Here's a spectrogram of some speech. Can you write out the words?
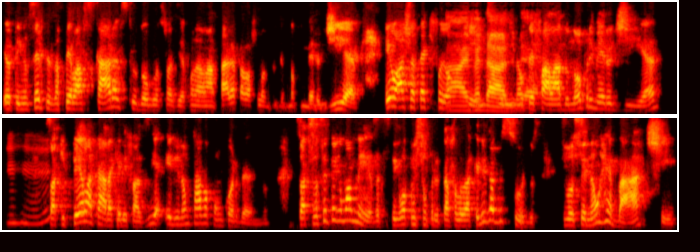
eu tenho certeza, pelas caras que o Douglas fazia quando a Natália tava falando no primeiro dia, eu acho até que foi ah, é ok é verdade, ele não ter falado no primeiro dia. Uhum. Só que pela cara que ele fazia, ele não estava concordando. Só que se você tem uma mesa, se tem uma pessoa que tá falando aqueles absurdos, se você não rebate,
